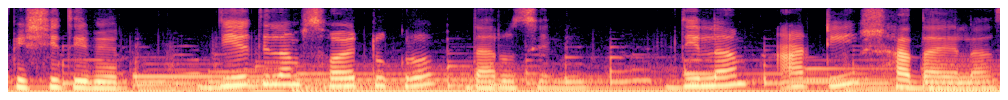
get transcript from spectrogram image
বেশি দিবেন। দিয়ে দিলাম ছয় টুকরো দারুচিনি। দিলাম আটটি সাদা এলাচ।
